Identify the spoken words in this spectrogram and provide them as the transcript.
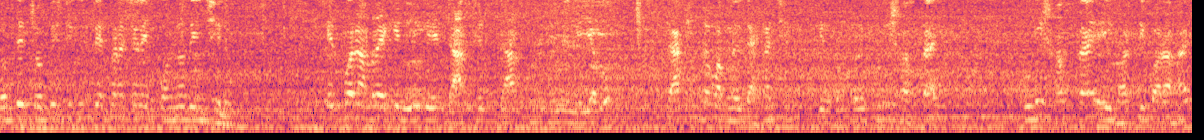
মধ্যে চব্বিশ ডিগ্রি টেম্পারেচার পনেরো দিন ছিল। এরপরে আমরা একে নিয়ে গিয়ে ডার্ক ডার্ক রুমে নিয়ে যাব। ডার্ক রুমটাও আপনাদের দেখাচ্ছি, কীরকম করে, খুবই সস্তায় খুবই সস্তায় এই ঘরটি করা হয়।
